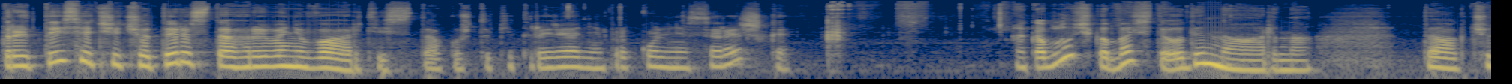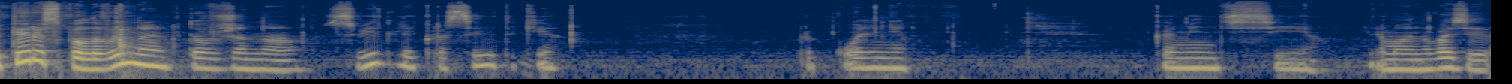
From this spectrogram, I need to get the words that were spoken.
3400 гривень вартість. Також такі трирядні прикольні сережки. А каблучка, бачите, одинарна. Так, 4,5 довжина. Світлі, красиві такі прикольні камінці. Я маю на увазі,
